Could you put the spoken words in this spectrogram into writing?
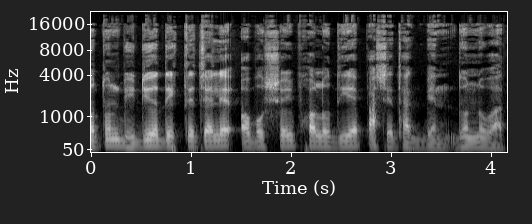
নতুন ভিডিও দেখতে চাইলে অবশ্যই ফলো দিয়ে পাশে থাকবেন। ধন্যবাদ।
